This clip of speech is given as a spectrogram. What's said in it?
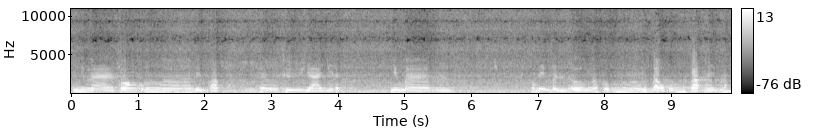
Cũng như là con cũng ờ, niệm Phật theo sư dạy vậy đó. Nhưng mà ừ, con niệm bình thường nó cũng ừ, lúc đầu cũng tạp niệm lắm.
